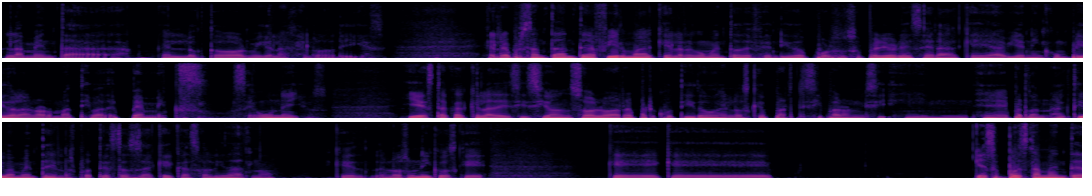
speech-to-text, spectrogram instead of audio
lamenta el doctor Miguel Ángel Rodríguez. El representante afirma que el argumento defendido por sus superiores era que habían incumplido la normativa de Pemex, según ellos, y destaca que la decisión solo ha repercutido en los que participaron eh, perdón, activamente en las protestas. O sea, qué casualidad, ¿no? Que los únicos que, que, que, supuestamente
